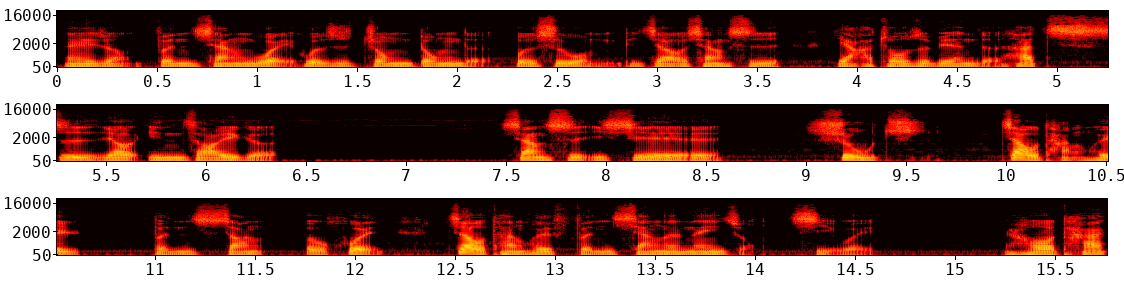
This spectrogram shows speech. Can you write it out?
那一种焚香味，或者是中东的，或者是我们比较像是亚洲这边的，它是要营造一个像是一些树脂，教堂会焚香，呃，会教堂会焚香的那一种气味。然后它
